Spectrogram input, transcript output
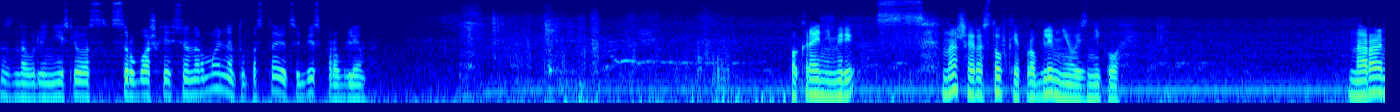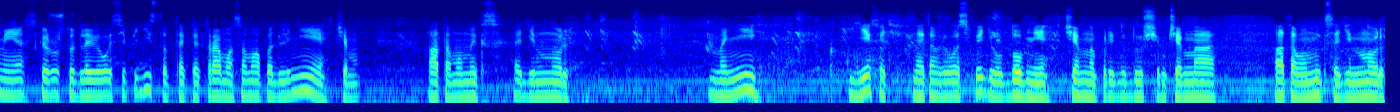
Сдавление. Если у вас с рубашкой все нормально, то поставится без проблем. По крайней мере, с нашей ростовкой проблем не возникло. На раме скажу, что для велосипедиста, так как рама сама подлиннее, чем Atom MX 1.0, на ней ехать на этом велосипеде удобнее, чем на предыдущем, чем на Atom MX 1.0.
